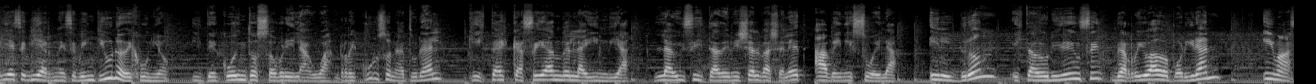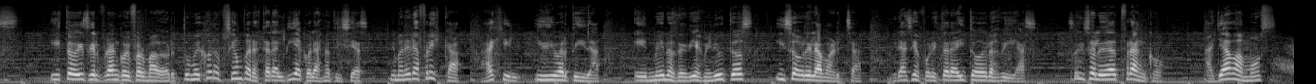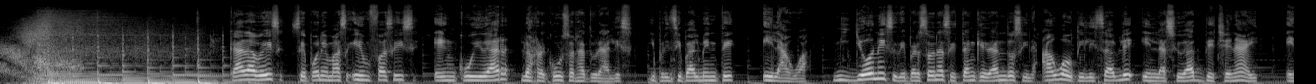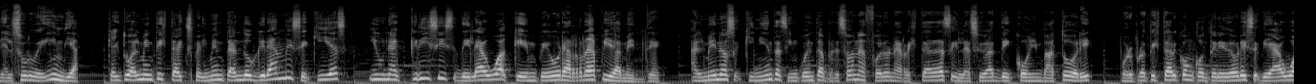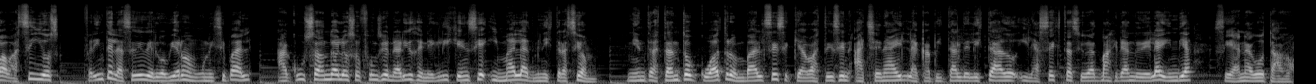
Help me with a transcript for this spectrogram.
Hoy es viernes 21 de junio y te cuento sobre el agua, recurso natural que está escaseando en la India, la visita de Michelle Bachelet a Venezuela, el dron estadounidense derribado por Irán y más. Esto es El Franco Informador, tu mejor opción para estar al día con las noticias, de manera fresca, ágil y divertida, en menos de 10 minutos y sobre la marcha. Gracias por estar ahí todos los días. Soy Soledad Franco. Allá vamos cada vez se pone más énfasis en cuidar los recursos naturales y principalmente el agua. Millones de personas están quedando sin agua utilizable en la ciudad de Chennai, en el sur de India, que actualmente está experimentando grandes sequías y una crisis del agua que empeora rápidamente. Al menos 550 personas fueron arrestadas en la ciudad de Coimbatore por protestar con contenedores de agua vacíos frente a la sede del gobierno municipal, acusando a los funcionarios de negligencia y mala administración. Mientras tanto, cuatro embalses que abastecen a Chennai, la capital del estado y la sexta ciudad más grande de la India, se han agotado.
